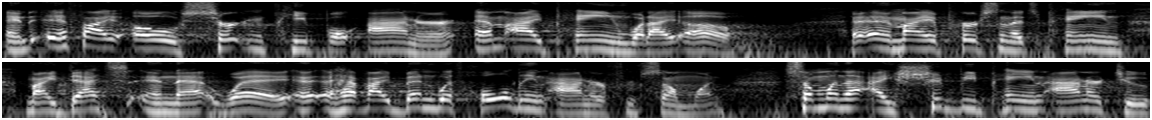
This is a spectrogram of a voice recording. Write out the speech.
And if I owe certain people honor, am I paying what I owe? Am I a person that's paying my debts in that way? Have I been withholding honor from someone? Someone that I should be paying honor to,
